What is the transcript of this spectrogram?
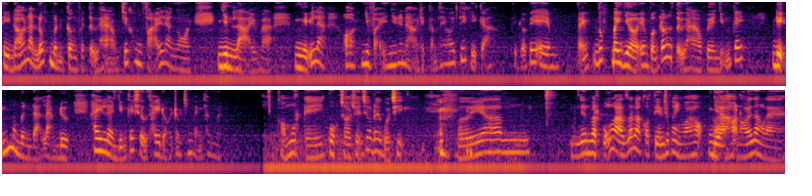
thì đó là lúc mình cần phải tự hào chứ không phải là ngồi nhìn lại và nghĩ là ồ như vậy như thế nào thì cảm thấy hối tiếc gì cả. Thì đối với em bản lúc bây giờ em vẫn rất là tự hào về những cái điểm mà mình đã làm được hay là những cái sự thay đổi trong chính bản thân mình. Có một cái cuộc trò chuyện trước đây của chị với um, một nhân vật cũng là rất là có tiếng trong ngành hoa hậu và dạ. họ nói rằng là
